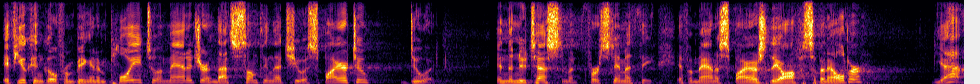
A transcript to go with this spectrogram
If you can go from being an employee to a manager and that's something that you aspire to, do it. In the New Testament, 1 Timothy, if a man aspires to the office of an elder, yeah,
